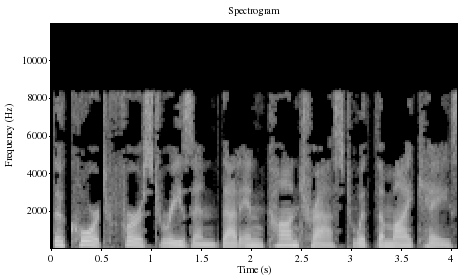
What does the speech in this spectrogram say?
The court first reasoned that in contrast with the MAI case,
